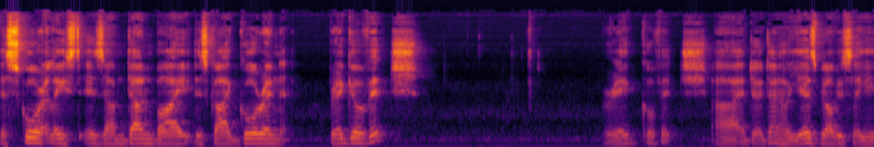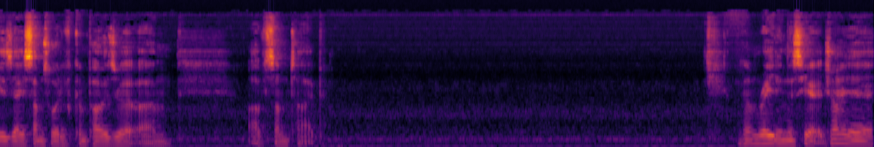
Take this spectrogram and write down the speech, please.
the score at least, is um, done by this guy Goran Bregovic. Bregovic. Uh, I don't know who he is, but obviously he is a some sort of composer um, of some type. I'm reading this here. Johnny, the, uh,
